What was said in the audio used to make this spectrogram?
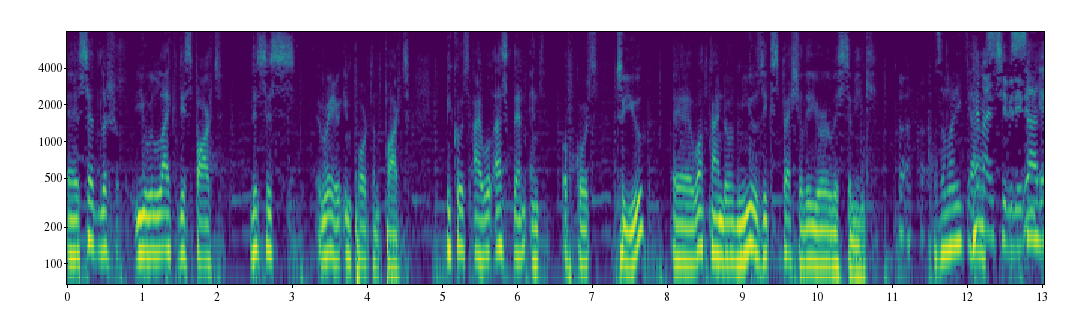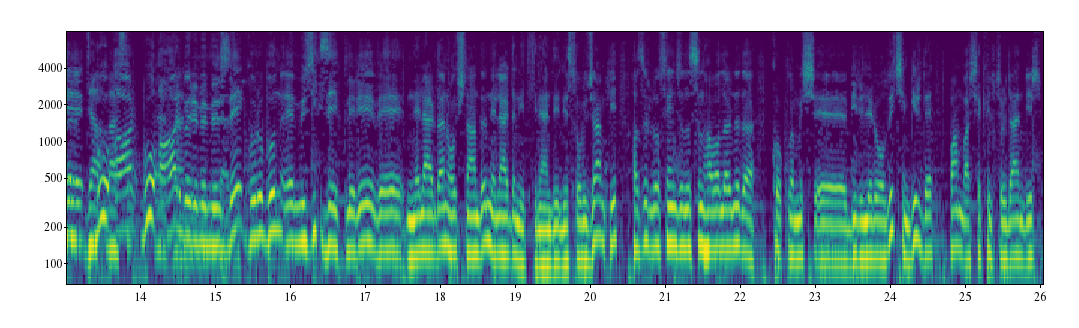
Eh, Sadler, you will like this part. This is a very important part. Because I will ask them and of course to you eh, what kind of music specially you're listening. O zaman ilk Hemen çevirelim. Ee, bu ağır bu ağır bölümümüzde grubun e, müzik zevkleri ve nelerden hoşlandığı, nelerden etkilendiğini soracağım ki hazır Los Angeles'ın havalarını da koklamış e, birileri olduğu için bir de bambaşka kültürden bir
